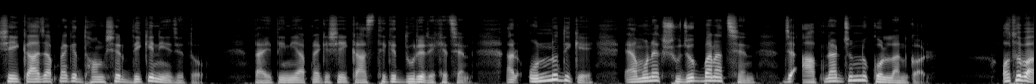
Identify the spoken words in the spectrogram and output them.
সেই কাজ আপনাকে ধ্বংসের দিকে নিয়ে যেত। তাই তিনি আপনাকে সেই কাজ থেকে দূরে রেখেছেন আর অন্যদিকে এমন এক সুযোগ বানাচ্ছেন যে আপনার জন্য কল্যাণকর। অথবা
